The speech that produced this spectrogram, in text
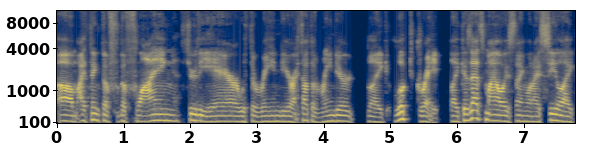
Um i think the the flying through the air with the reindeer i thought the reindeer like looked great. Like because that's my always thing when i see like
